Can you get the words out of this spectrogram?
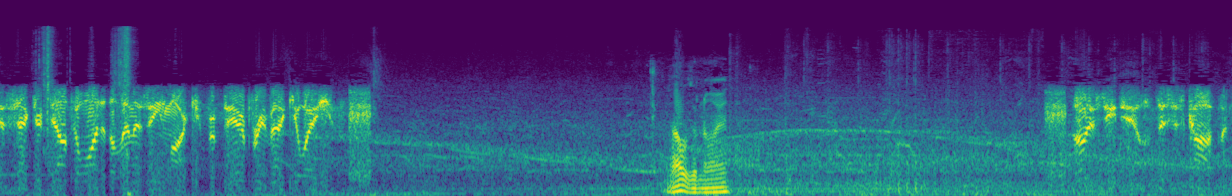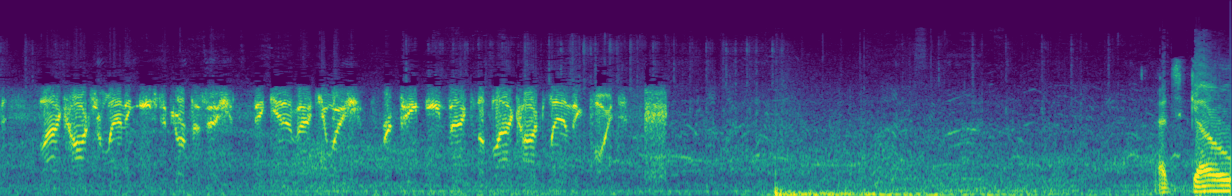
To sector Delta 1 to the limousine mark. Prepare for evacuation. That was annoying. POTUS detail, this is Kaufman. Black Hawks are landing east of your position. Begin evacuation. Repeat, evac to the Black Hawk landing point. Let's go.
